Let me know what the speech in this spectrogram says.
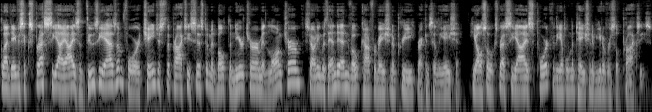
Glenn Davis expressed CII's enthusiasm for changes to the proxy system in both the near term and long term, starting with end to end vote confirmation and pre reconciliation. He also expressed CII's support for the implementation of universal proxies.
